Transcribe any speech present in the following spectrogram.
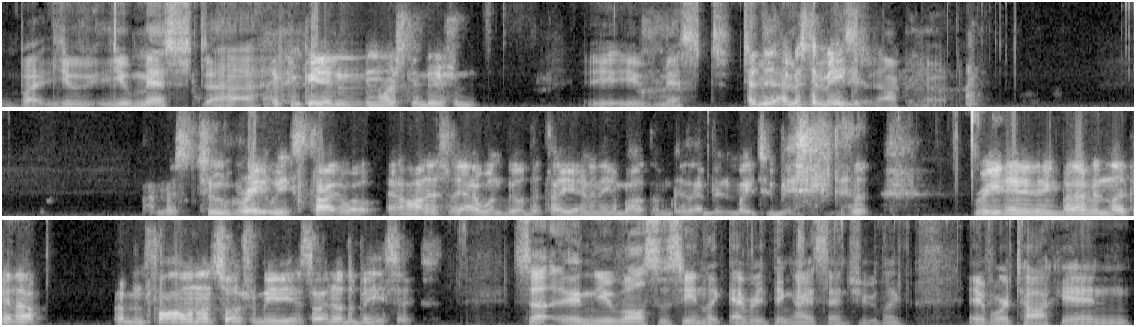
you you missed uh I've competed in worse conditions. you, you've missed. I did- I missed a major. to talk about. I missed two great weeks to talk about, and honestly, I wouldn't be able to tell you anything about them because I've been way too busy to read anything. But I've been looking up, I've been following on social media, so I know the basics. So and you've also seen like everything I sent you. Like if we're talking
